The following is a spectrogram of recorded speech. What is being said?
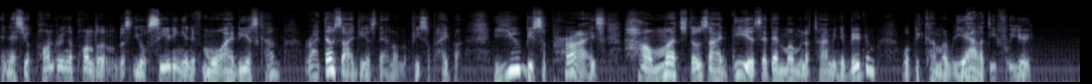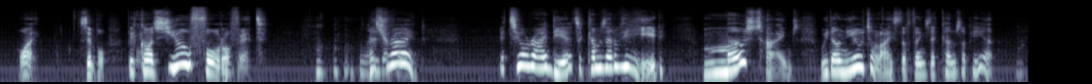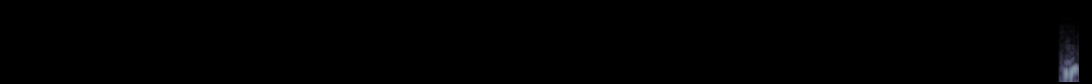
And as you're pondering upon them, this- your ceiling, and if more ideas come, write those ideas down on a piece of paper. You'd be surprised how much those ideas at that moment of time in your bedroom will become a reality for you. Why? Simple. Because you thought of it. That's right. It's your idea. It's, it comes out of your head. Most times we don't utilize the things that comes up here. Mm-hmm.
